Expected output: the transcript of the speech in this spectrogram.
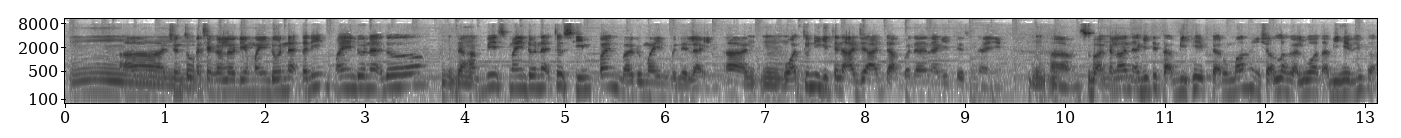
Hmm. Ah, contoh macam kalau dia main donat tadi, main donat tu, Mm-mm. dah habis main donat tu simpan baru main benda lain. Ah, Mm-mm. waktu ni kita nak ajar adab pada anak kita sebenarnya. Mm-mm. Ah, sebab Mm. kalau anak kita tak behave kat rumah, insya-Allah kat luar tak behave juga.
